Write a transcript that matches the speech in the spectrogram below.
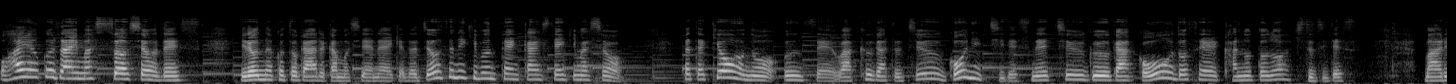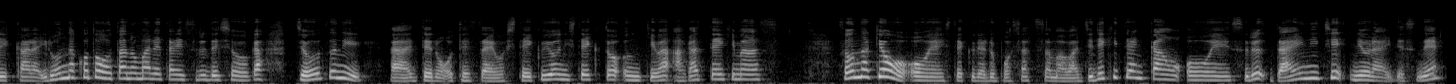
おはようございます。総称です。いろんなことがあるかもしれないけど上手に気分転換していきましょう。さて今日の運勢は9月15日ですね。中宮が五黄土星カノトの羊です。周りからいろんなことを頼まれたりするでしょうが上手に相手のお手伝いをしていくようにしていくと運気は上がっていきます。そんな今日を応援してくれる菩薩様は自力転換を応援する大日如来ですね。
